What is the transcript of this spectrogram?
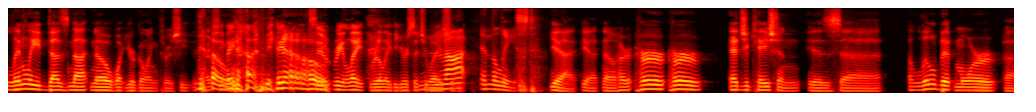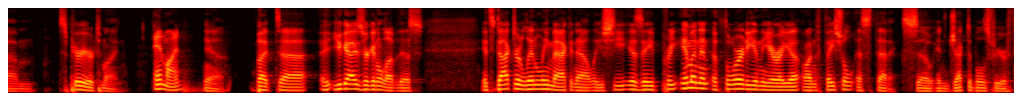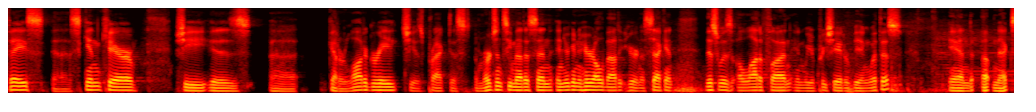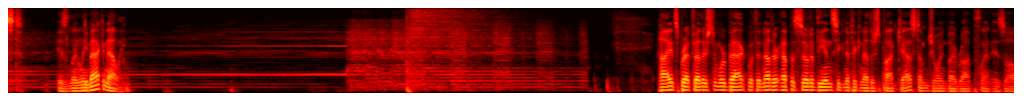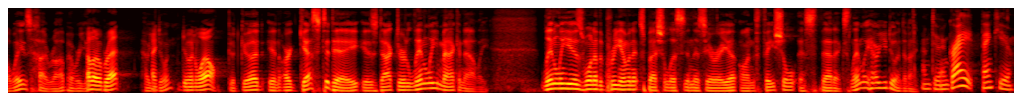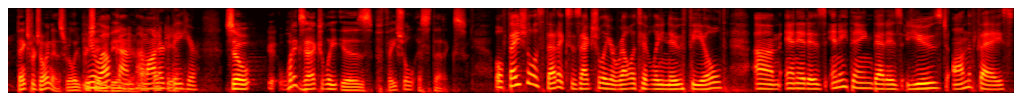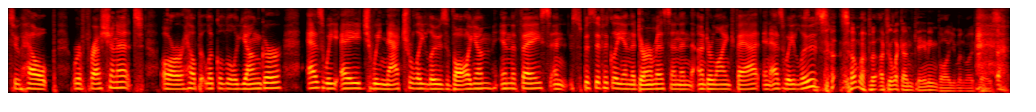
Lindley does not know what you're going through. She no. she may not be no. able to relate really to your situation. Not in the least. Yeah, yeah. No, her her her education is uh, a little bit more um, superior to mine and mine. Yeah, but uh, you guys are going to love this. It's Dr. Lindley McAnally. She is a preeminent authority in the area on facial aesthetics, so injectables for your face, uh, skin care. She is uh, got her law degree. She has practiced emergency medicine, and you're going to hear all about it here in a second. This was a lot of fun, and we appreciate her being with us. And up next is Lindley McAnally. Hi, it's Brett Featherston. We're back with another episode of the Insignificant Others podcast. I'm joined by Rob Flint as always. Hi, Rob. How are you? Hello, Brett. How are you doing? Doing well. Good, good. And our guest today is Dr. Lindley McAnally. Lindley is one of the preeminent specialists in this area on facial aesthetics. Lindley, how are you doing tonight? I'm doing great. Thank you. Thanks for joining us. Really appreciate You're you being welcome. here. I'm Oh, honored to you. be here. So, what exactly is facial aesthetics? Well, facial aesthetics is actually a relatively new field, um, and it is anything that is used on the face to help refreshen it or help it look a little younger. As we age, we naturally lose volume in the face, and specifically in the dermis and then the underlying fat. And as we lose Some of it, I feel like I'm gaining volume in my face.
